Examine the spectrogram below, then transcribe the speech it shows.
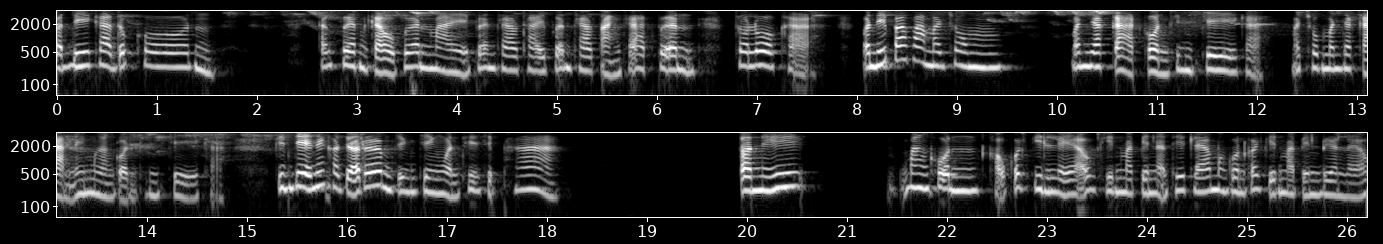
วัสดีค่ะทุกคน ทั้งเพื่อนเก่าเพื่อนใหม่ เพื่อนชาวไทยเพื่อนชาวต่างชาติเพื่อนทั่วโลกค่ะ วันนี้ป้าพามาชมบรรยากาศก่อนกินเจค่ะ มาชมบรรยากาศในเมืองก่อนกินเจค่ะ กินเจนี่เขาจะเริ่มจริง ๆ วันที่สิบห้าตอนนี้บางคนเขาก็กินแล้วกินมาเป็นอาทิตย์แล้ว บางคนก็กินมาเป็นเดือนแล้ว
